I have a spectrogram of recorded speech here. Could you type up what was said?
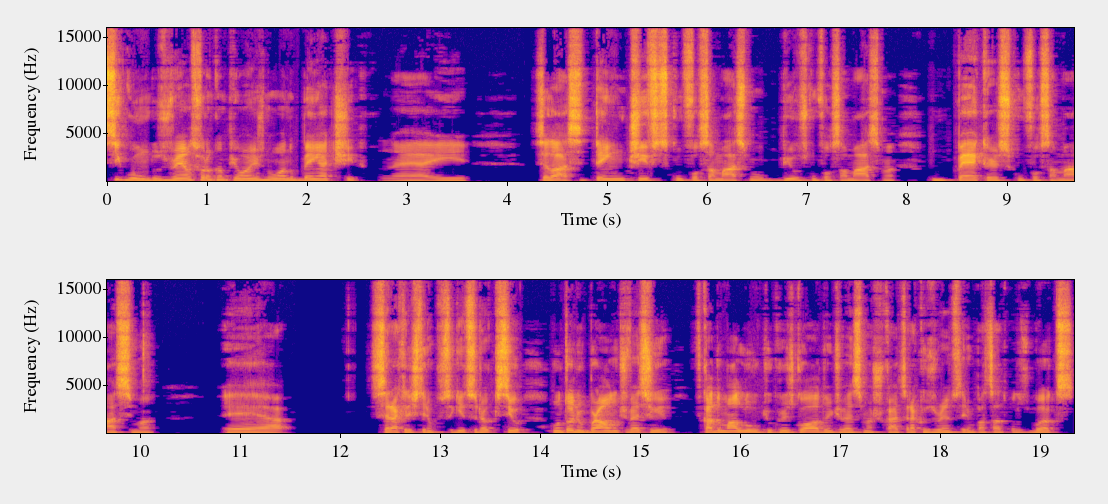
Segundo, os Rams foram campeões num ano bem atípico, né? E sei lá, se tem um Chiefs com força máxima, um Bills com força máxima, um Packers com força máxima, é... será que eles teriam conseguido? Será que se o Antonio Brown não tivesse ficado maluco e o Chris Godwin tivesse machucado, será que os Rams teriam passado pelos Bucks?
